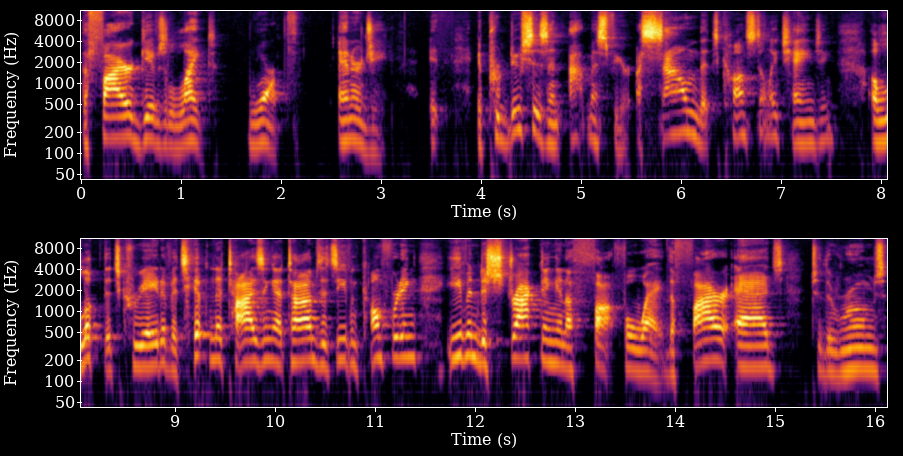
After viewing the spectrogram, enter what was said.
The fire gives light, warmth, energy. It, produces an atmosphere, a sound that's constantly changing, a look that's creative, it's hypnotizing at times, it's even comforting, even distracting in a thoughtful way. The fire adds to the room's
